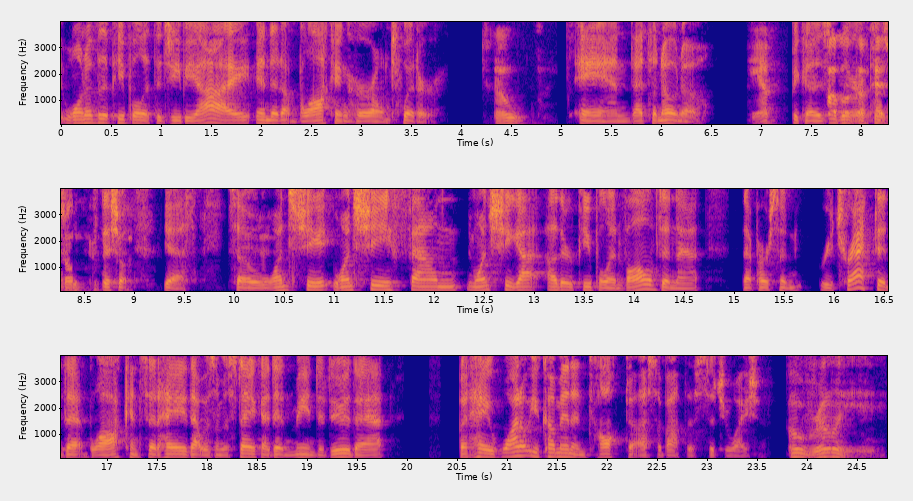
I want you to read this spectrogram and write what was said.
one of the people at the GBI ended up blocking her on Twitter. Oh, and that's a no no. Yep, because public official. Official, yes. So mm-hmm. once she once she found once she got other people involved in that, that person retracted that block and said, "Hey, that was a mistake. I didn't mean to do that." But hey, why don't you come in and talk to us about this situation? Oh, really?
